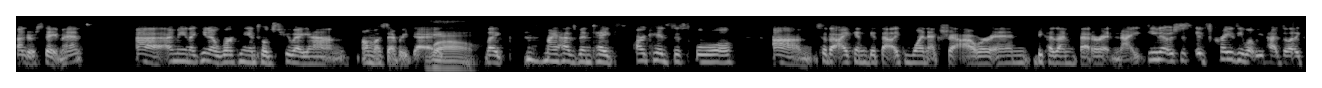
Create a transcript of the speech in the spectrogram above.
understatement. Uh, I mean, like, you know, working until 2 a.m. almost every day. Wow. Like my husband takes our kids to school um, so that I can get that like one extra hour in because I'm better at night. You know, it's just, it's crazy what we've had to like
